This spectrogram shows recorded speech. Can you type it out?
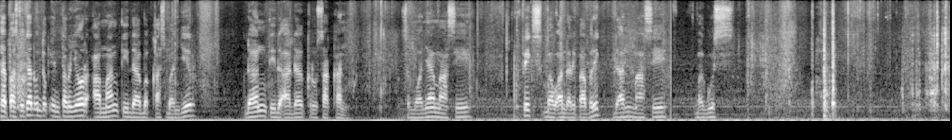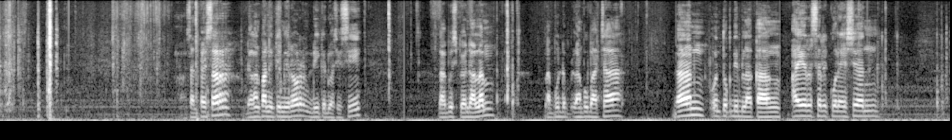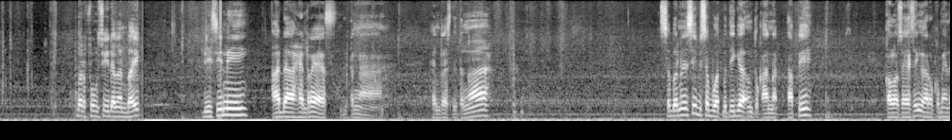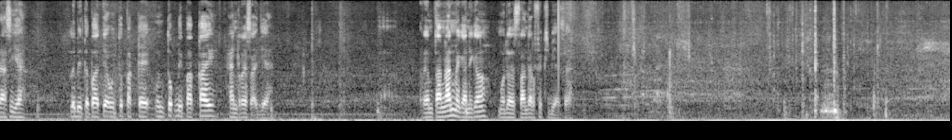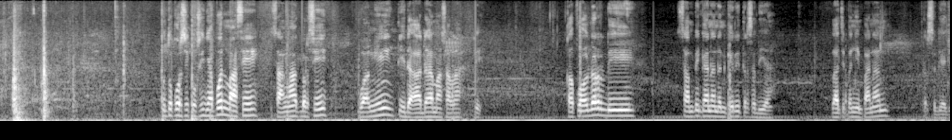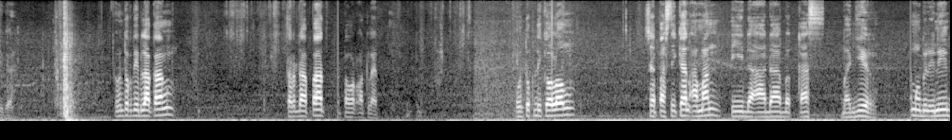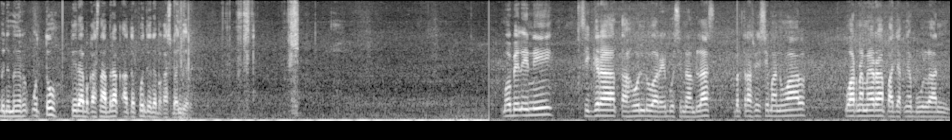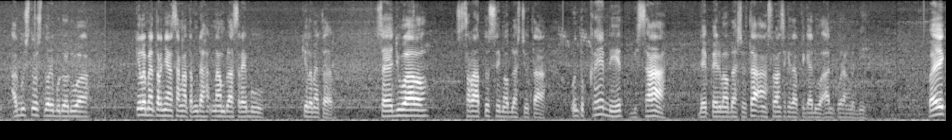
Saya pastikan untuk interior aman tidak bekas banjir dan tidak ada kerusakan. Semuanya masih fix bawaan dari pabrik dan masih bagus sun visor dengan vanity mirror di kedua sisi. Lampu spion dalam lampu lampu baca dan untuk di belakang air circulation berfungsi dengan baik. Di sini ada handrest di tengah. Handrest di tengah. Sebenarnya sih bisa buat bertiga untuk anak tapi kalau saya sih nggak rekomendasi ya. Lebih tepatnya untuk pakai untuk dipakai handrest aja Rem tangan mechanical model standar fix biasa. Untuk kursi-kursinya pun masih sangat bersih, wangi, tidak ada masalah. Cup holder di samping kanan dan kiri tersedia. Laci penyimpanan tersedia juga. Untuk di belakang terdapat power outlet. Untuk di kolong saya pastikan aman, tidak ada bekas banjir. Mobil ini benar-benar utuh, tidak bekas nabrak ataupun tidak bekas banjir. Mobil ini Sigra tahun 2019 bertransmisi manual, warna merah, pajaknya bulan Agustus 2022. Kilometernya sangat rendah 16.000 kilometer. Saya jual 115 juta. Untuk kredit bisa DP 15 juta, angsuran sekitar 32-an kurang lebih. Baik,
